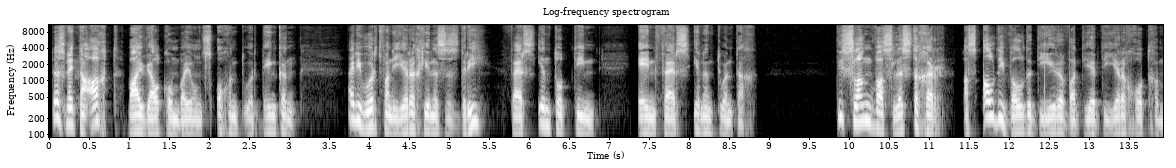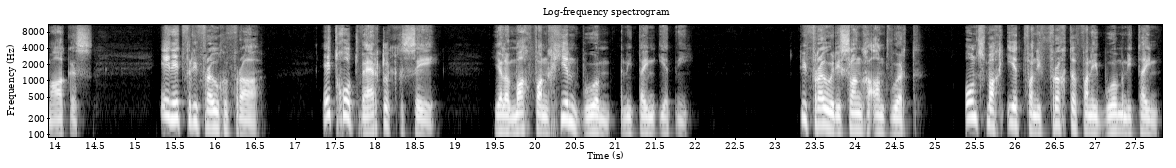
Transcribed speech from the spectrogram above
Dis net na 8. Baie welkom by ons oggendoordenkings uit die woord van die Here Genesis 3 vers 1 tot 10 en vers 21. Die slang was listiger as al die wilde diere wat deur die Here God gemaak is en het vir die vrou gevra: "Het God werklik gesê: Julle mag van geen boom in die tuin eet nie?" Die vrou het die slang geantwoord: "Ons mag eet van die vrugte van die boom in die tuin."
